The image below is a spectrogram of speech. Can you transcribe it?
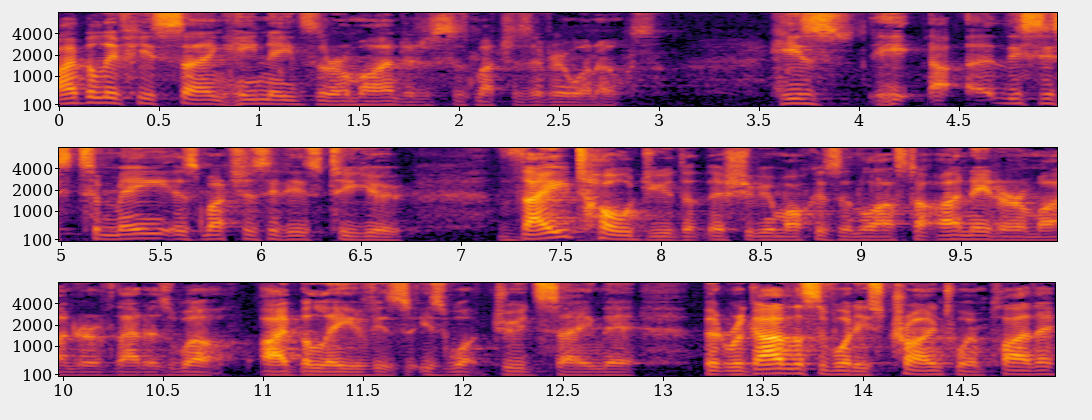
I believe he's saying he needs the reminder just as much as everyone else. He's, he, uh, this is to me as much as it is to you. They told you that there should be mockers in the last time. I need a reminder of that as well, I believe, is, is what Jude's saying there. But regardless of what he's trying to imply there,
